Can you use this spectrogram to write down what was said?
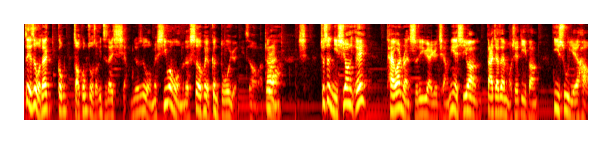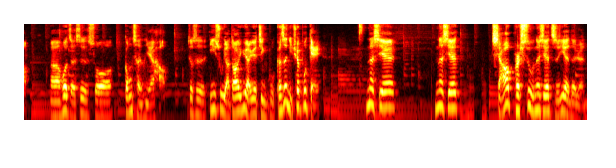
这也是我在工找工作的时候一直在想，就是我们希望我们的社会有更多元，你知道吗？当然，就是你希望，哎，台湾软实力越来越强，你也希望大家在某些地方，艺术也好，呃，或者是说工程也好。就是医术也都要越来越进步，可是你却不给那些那些想要 pursue 那些职业的人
